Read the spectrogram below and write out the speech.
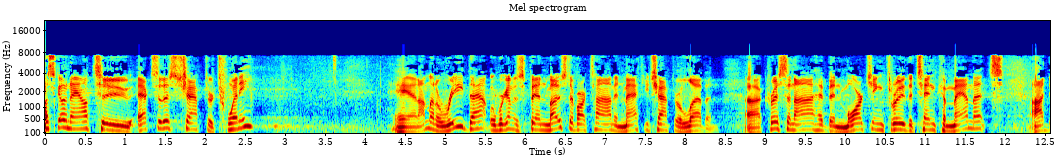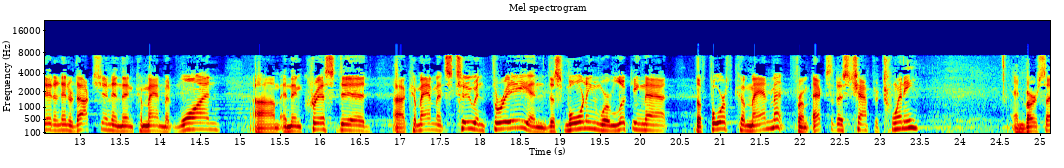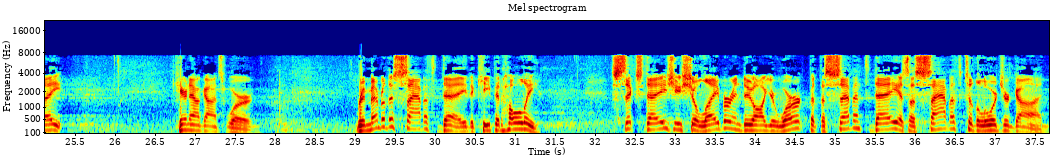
Let's go now to Exodus chapter 20. And I'm going to read that, but we're going to spend most of our time in Matthew chapter 11. Uh, Chris and I have been marching through the Ten Commandments. I did an introduction and then Commandment 1. Um, and then Chris did uh, Commandments 2 and 3. And this morning we're looking at the fourth commandment from Exodus chapter 20 and verse 8. Hear now God's Word. Remember the Sabbath day to keep it holy. Six days you shall labor and do all your work, but the seventh day is a Sabbath to the Lord your God.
